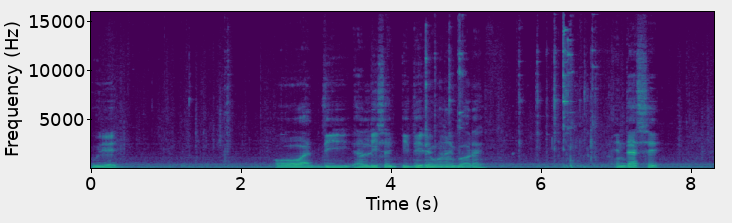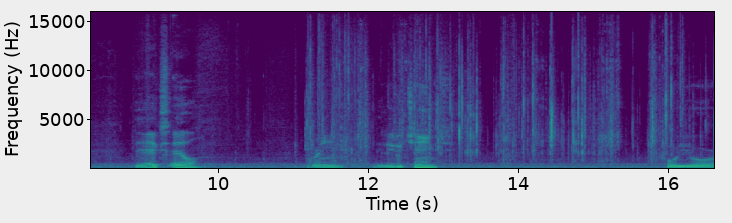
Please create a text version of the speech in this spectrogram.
with it or at, the, at least it did it when I bought it. And that's it. The XL bring the little change for your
